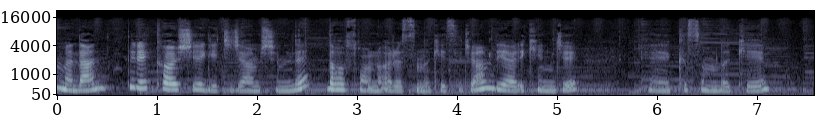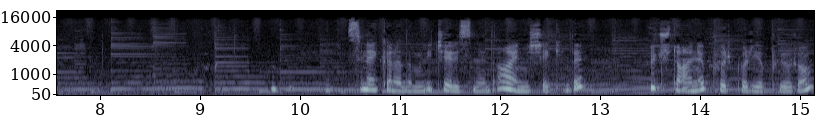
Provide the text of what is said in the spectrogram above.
Kesmeden direkt karşıya geçeceğim şimdi. Daha sonra arasını keseceğim. Diğer ikinci e, kısımdaki sinek kanadımın içerisine de aynı şekilde 3 tane pırpır yapıyorum.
